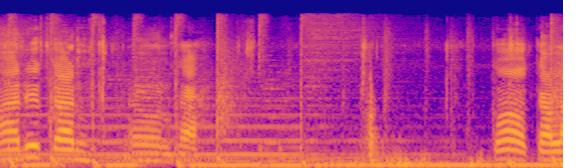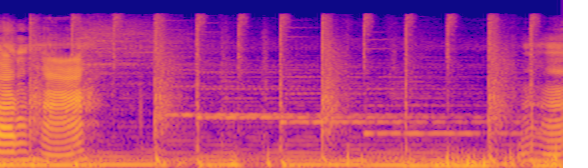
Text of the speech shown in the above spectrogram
มาด้วยกันนนค่ะ ก็กำลังหานะคะ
